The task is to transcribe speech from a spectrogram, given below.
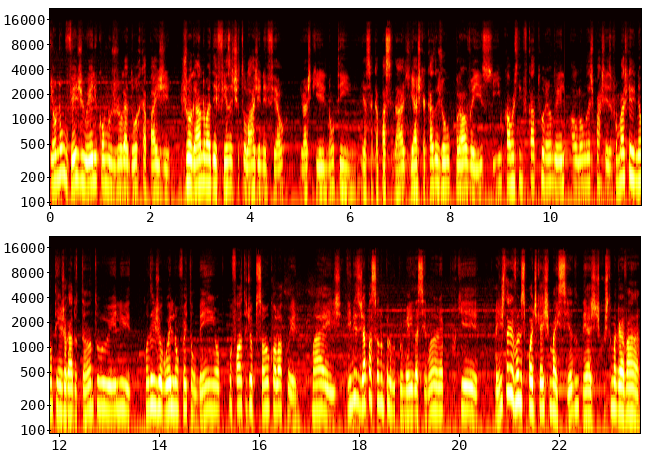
eu não vejo ele como jogador capaz de jogar numa defesa titular de NFL. Eu acho que ele não tem essa capacidade e acho que a cada jogo prova isso. E o Cowboys tem que ficar aturando ele ao longo das partidas. Por mais que ele não tenha jogado tanto, ele quando ele jogou ele não foi tão bem. Eu, por falta de opção eu coloco ele. Mas Vinícius já passando pro, pro meio da semana, né? Porque a gente tá gravando esse podcast mais cedo, né? A gente costuma gravar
